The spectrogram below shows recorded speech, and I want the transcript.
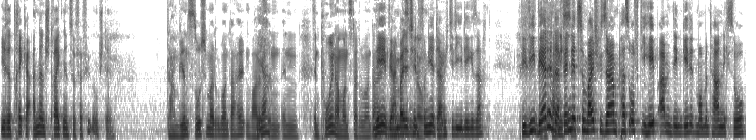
ihre Trecker anderen Streikenden zur Verfügung stellen? Da haben wir uns so schon mal drüber unterhalten. War das Ja. in, in, in Polen haben wir uns darüber unterhalten? Nee, wir haben beide Essen, telefoniert, da habe ich dir die Idee gesagt. Wie, wie wäre denn fand das, wenn jetzt zum Beispiel sagen, pass auf, die Hebammen, denen geht es momentan nicht so.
